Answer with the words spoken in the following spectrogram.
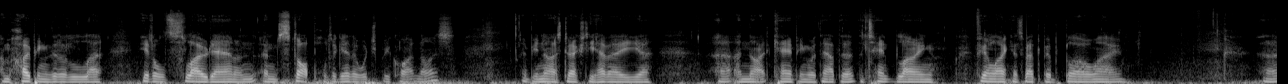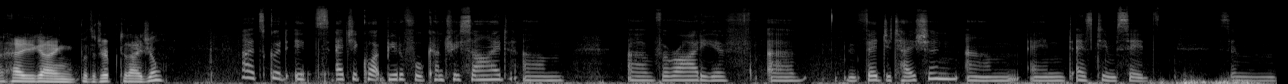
I'm hoping that it'll uh, it'll slow down and, and stop altogether, which would be quite nice. It'd be nice to actually have a uh, a night camping without the, the tent blowing, feeling like it's about to be blow away. Uh, how are you going with the trip today, Jill? Oh, it's good. It's actually quite beautiful countryside. Um, a variety of uh, vegetation, um, and as Tim said, some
